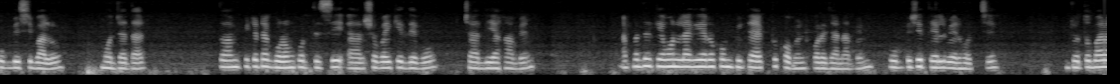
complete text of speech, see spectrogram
খুব বেশি ভালো, মজাদার। তো আমি পিঠাটা গরম করতেছি আর সবাইকে দেব, চা দিয়ে খাবেন। আপনাদের কেমন লাগে এরকম পিঠা একটু কমেন্ট করে জানাবেন। খুব বেশি তেল বের হচ্ছে। যতবার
